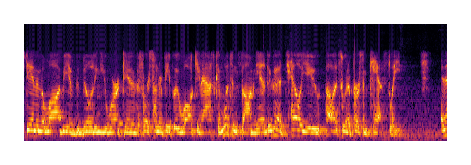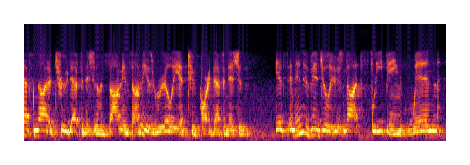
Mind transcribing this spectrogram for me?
stand in the lobby of the building you work in, and the first 100 people who walk in ask them, what's insomnia? They're going to tell you, oh, it's when a person can't sleep. And that's not a true definition of insomnia. Insomnia is really a two part definition. It's an individual who's not sleeping when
